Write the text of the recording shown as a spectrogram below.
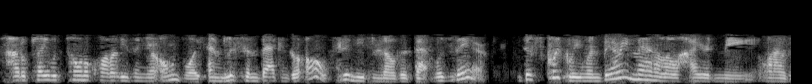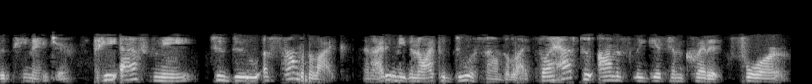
how to play with tonal qualities in your own voice and listen back and go, oh, I didn't even know that that was there just quickly, when Barry Manilow hired me when I was a teenager, he asked me to do a sound alike. And I didn't even know I could do a sound alike. So I have to honestly give him credit for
